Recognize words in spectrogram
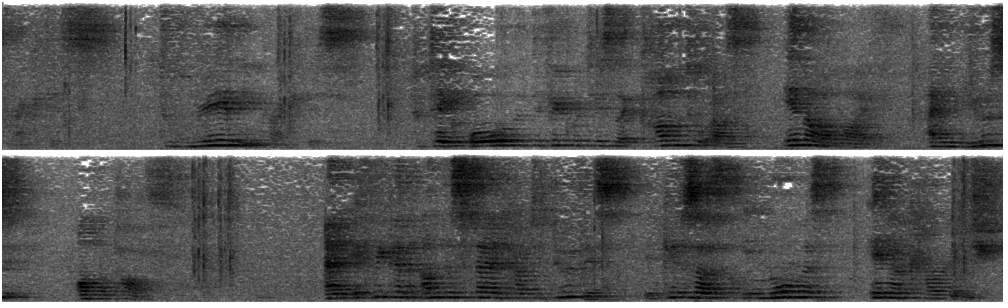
practice, to really practice, to take all the difficulties that come to us in our life and use it on the path. And if we can understand how to do this, it gives us enormous inner courage.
